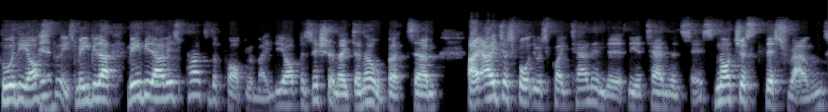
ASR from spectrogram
Who are the Ospreys? Yeah. Maybe that maybe that is part of the problem, right? The opposition. I don't know, but um, I, I just thought it was quite telling the, the attendances, not just this round,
